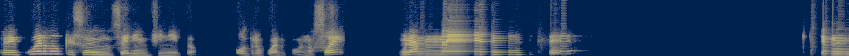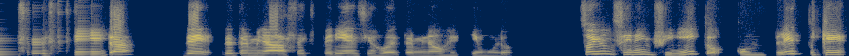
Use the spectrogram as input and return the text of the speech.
recuerdo que soy un ser infinito, otro cuerpo, no soy una mente que necesita de determinadas experiencias o determinados estímulos. Soy un ser infinito, completo, y que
